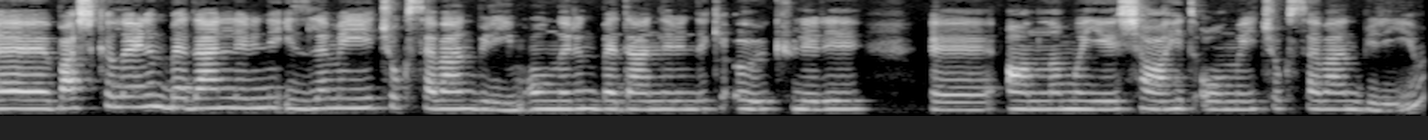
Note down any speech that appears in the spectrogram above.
Ee, başkalarının bedenlerini izlemeyi çok seven biriyim. Onların bedenlerindeki öyküleri e, anlamayı, şahit olmayı çok seven biriyim.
